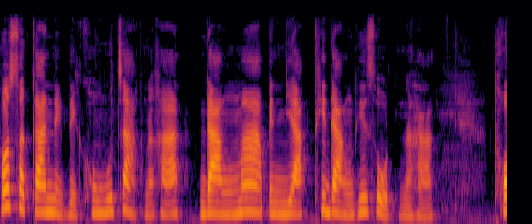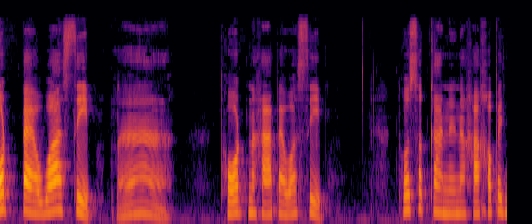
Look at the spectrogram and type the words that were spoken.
ทศกัณฐ์เด็กๆ คงรู้จักนะคะ ดังมากเป็นยักษ์ที่ดังที่สุดนะคะ ทศแปลว่า 10 อ่าทศนะคะ แปลว่า 10 ทศกัณฐ์เนี่ยนะคะเขาเป็น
